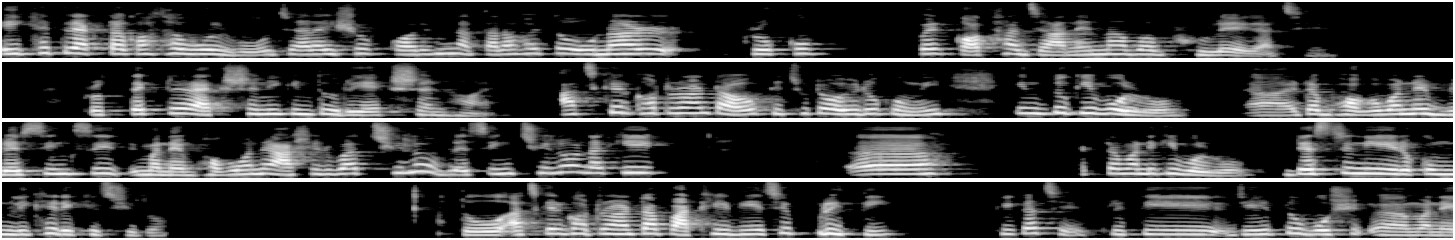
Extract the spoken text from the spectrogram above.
এই ক্ষেত্রে একটা কথা বলব, যারা এইসব করেন না, তারা হয়তো ওনার প্রকোপের কথা জানে না বা ভুলে গেছে। প্রত্যেকটার অ্যাকশনই কিন্তু রিয়াকশন হয়। আজকের ঘটনাটাও কিছুটা ওই রকমই কিন্তু কি বলব? এটা ভগবানের ব্লেসিংসই মানে ভগবানের আশীর্বাদ ছিল ব্লেসিং ছিল নাকি একটা মানে কি বলব ডেস্টিনি এরকম লিখে রেখেছিল। তো আজকের ঘটনাটা পাঠিয়ে দিয়েছে প্রীতি, ঠিক আছে? প্রীতি যেহেতু বসে মানে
